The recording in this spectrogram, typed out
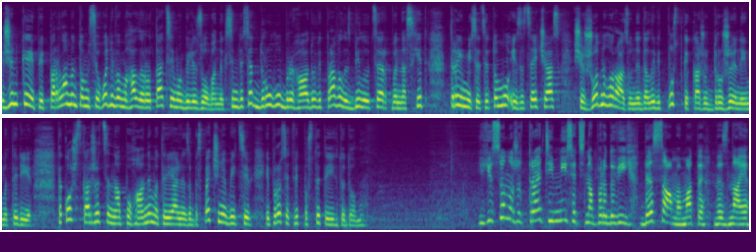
Жінки під парламентом сьогодні вимагали ротації мобілізованих. 72-гу бригаду відправили з Білої церкви на схід три місяці тому, і за цей час ще жодного разу не дали відпустки, кажуть дружини і матері. Також скаржаться на погане матеріальне забезпечення бійців і просять відпустити їх додому. Її син уже третій місяць на передовій. Де саме мати не знає.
